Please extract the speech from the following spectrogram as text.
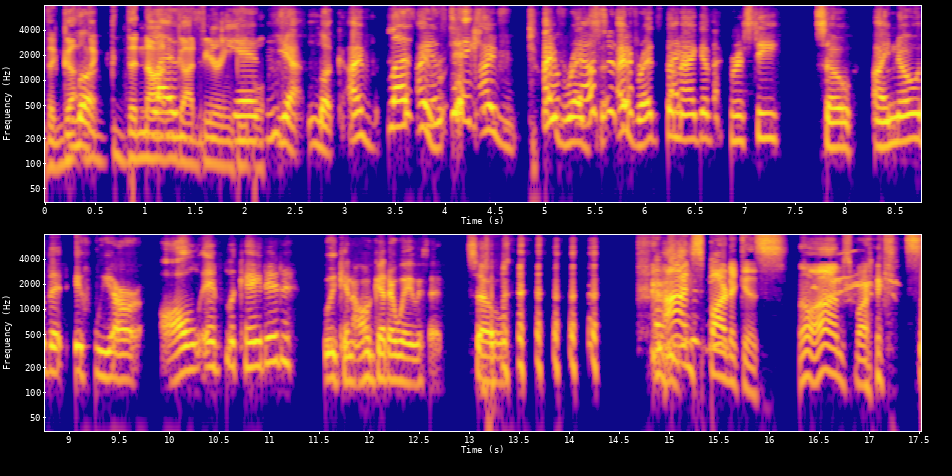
the go- Look, the, the non God fearing people. Yeah. Look, I've Lesbians take I've I've read down s- to I've read some Agatha Christie, so I know that if we are all implicated, we can all get away with it. So I'm Spartacus. Oh, I'm Spartacus.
